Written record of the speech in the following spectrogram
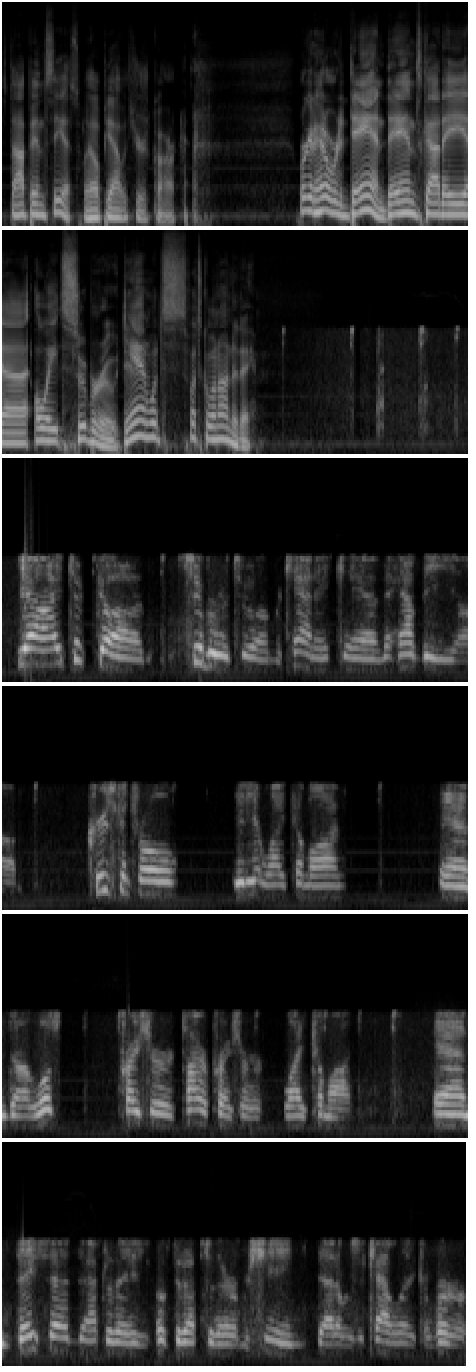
Stop in, see us. We'll help you out with your car. We're gonna head over to Dan. Dan's got a uh, 08 Subaru. Dan, what's what's going on today? Yeah, I took uh, Subaru to a mechanic and they have the uh, cruise control idiot light come on and uh, low pressure tire pressure light come on. And they said after they hooked it up to their machine that it was a catalytic converter.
